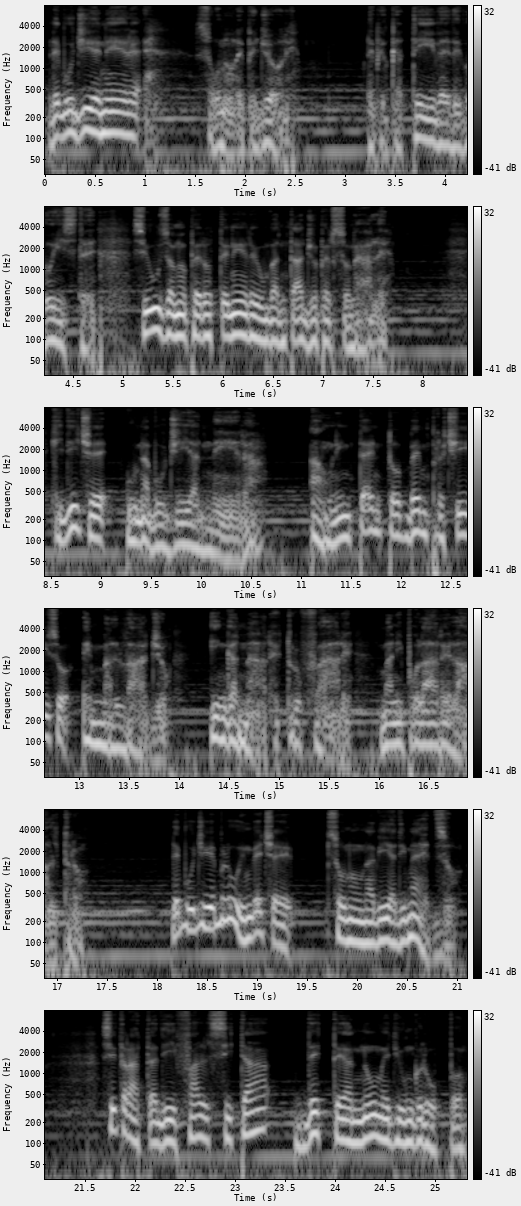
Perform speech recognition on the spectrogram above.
Le bugie nere sono le peggiori, le più cattive ed egoiste, si usano per ottenere un vantaggio personale. Chi dice una bugia nera ha un intento ben preciso e malvagio, ingannare, truffare, manipolare l'altro. Le bugie blu invece sono una via di mezzo. Si tratta di falsità dette a nome di un gruppo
